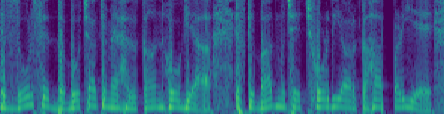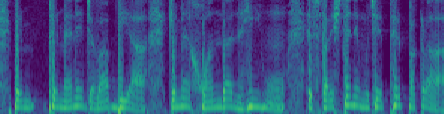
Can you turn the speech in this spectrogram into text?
اس زور سے دبوچا کہ میں ہلکان ہو گیا۔ اس کے بعد مجھے چھوڑ دیا اور کہا، پڑھیے۔ پھر پھر میں نے جواب دیا کہ میں خواندہ نہیں ہوں۔ اس فرشتے نے مجھے پھر پکڑا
